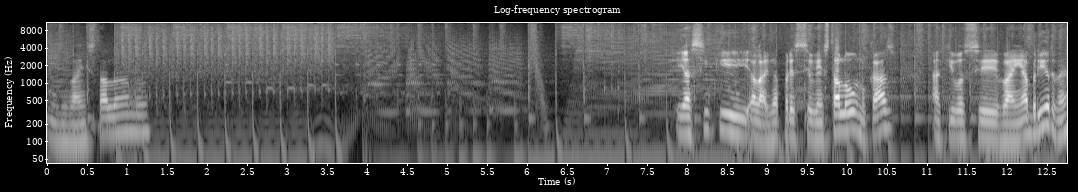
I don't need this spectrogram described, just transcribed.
Ele vai instalando. E assim que, olha já apareceu, já instalou no caso. Aqui você vai em abrir, né?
